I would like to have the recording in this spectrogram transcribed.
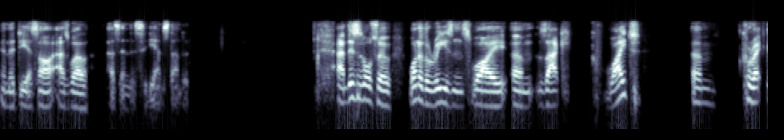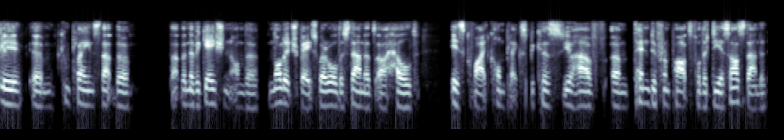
in the DSR as well as in the CDM standard. And this is also one of the reasons why um, Zack quite um, correctly um, complains that the that the navigation on the knowledge base where all the standards are held is quite complex because you have um, 10 different parts for the DSR standard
